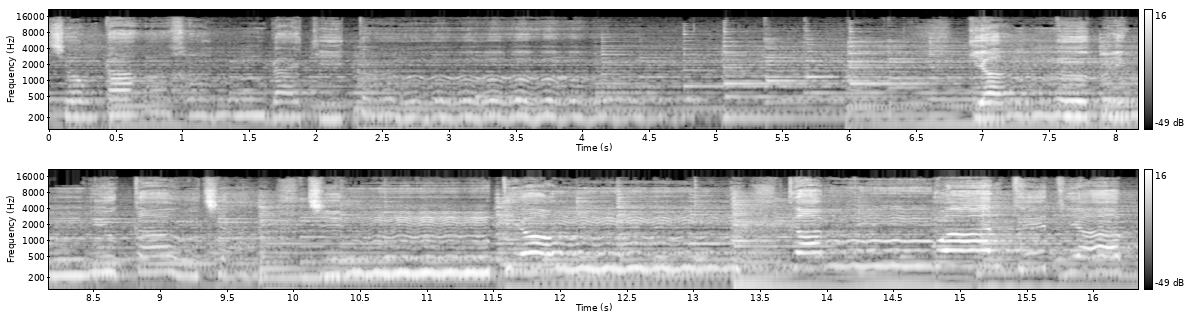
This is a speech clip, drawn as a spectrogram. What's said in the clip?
将逐项来祈祷。交朋友到这珍重，甘愿体贴万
